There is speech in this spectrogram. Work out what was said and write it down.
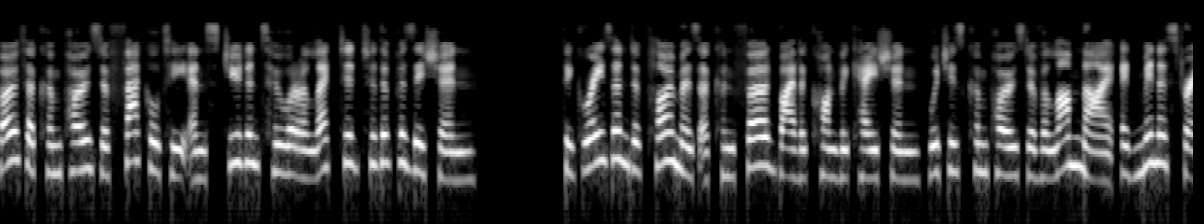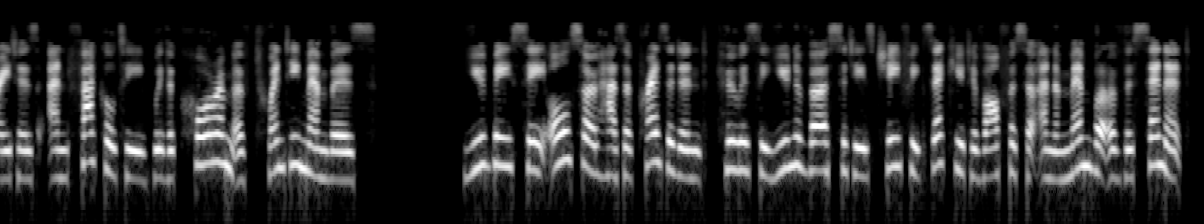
Both are composed of faculty and students who are elected to the position. Degrees and diplomas are conferred by the Convocation, which is composed of alumni, administrators, and faculty, with a quorum of 20 members. UBC also has a president, who is the university's chief executive officer and a member of the Senate,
